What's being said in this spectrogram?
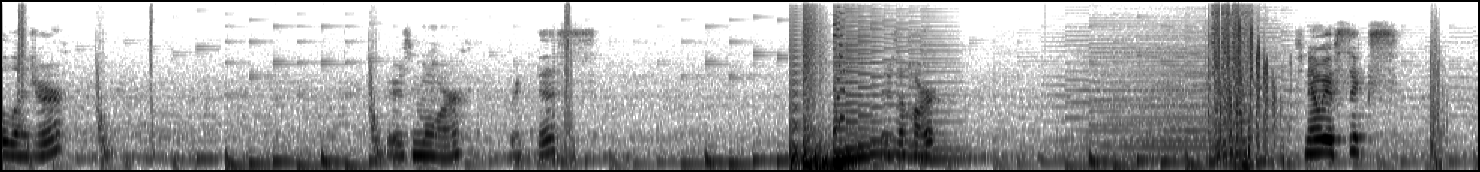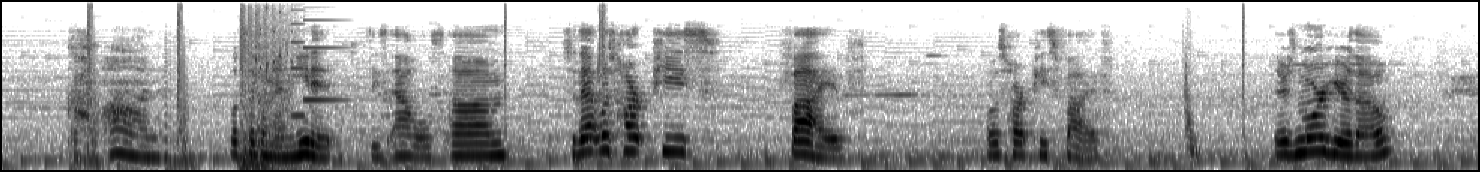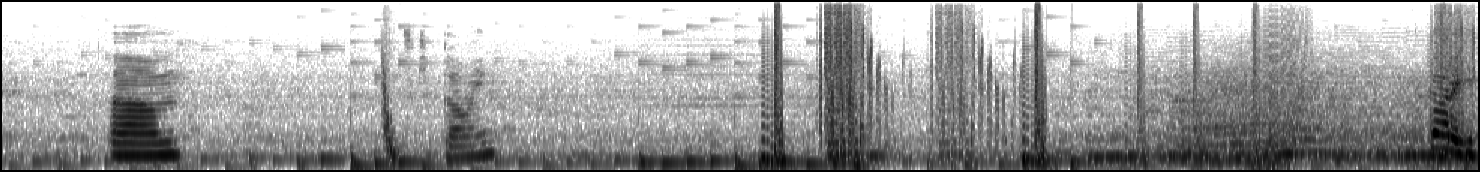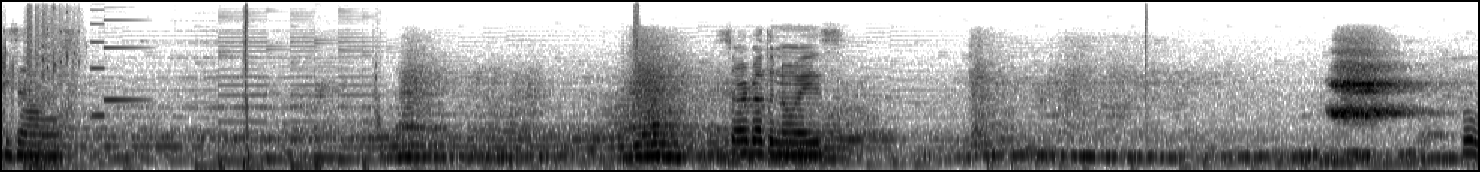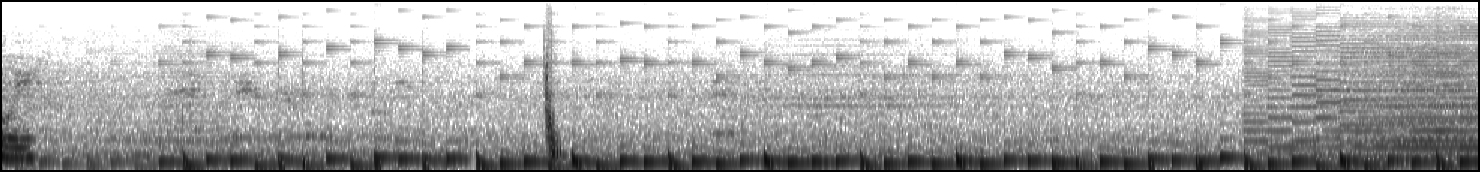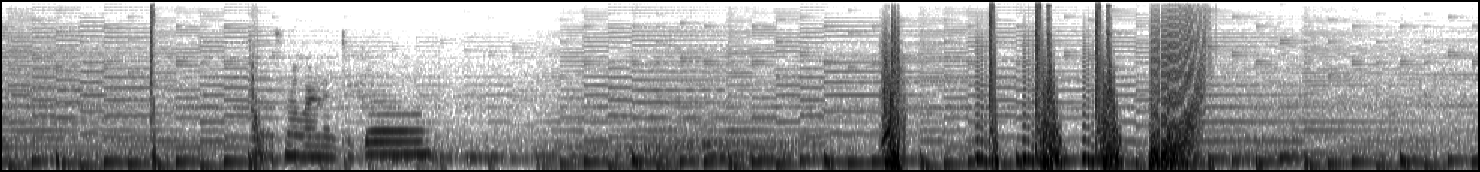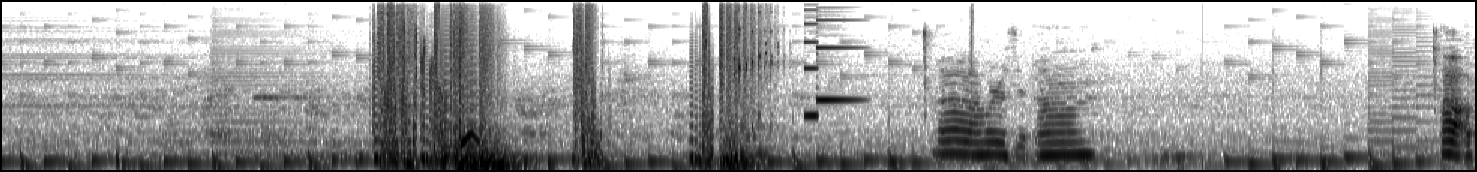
The ledger. There's more. Break this. There's a heart. So now we have six. Come on. Looks like I'm gonna need it. These owls. Um, so that was heart piece five. That was heart piece five. There's more here though. Um, let's keep going. I hate these owls. Sorry about the noise.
